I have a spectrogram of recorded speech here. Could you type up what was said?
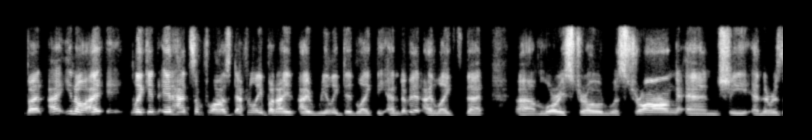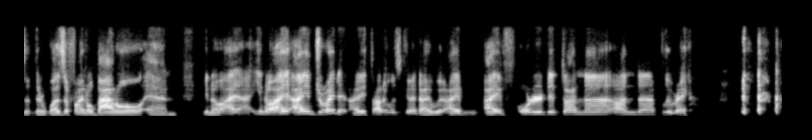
But i you know i like it, it had some flaws definitely but i i really did like the end of it. I liked that um laurie strode was strong and she and there was a, there was a final battle and you know i I- you know i i enjoyed it. I thought it was good. I would i i've ordered it on uh on uh, blu-ray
